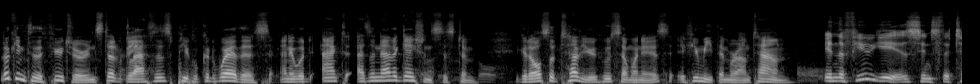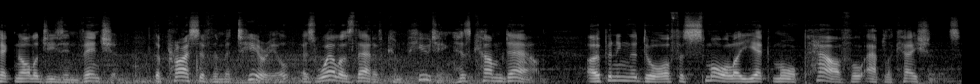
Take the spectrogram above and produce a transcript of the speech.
Looking to the future, instead of glasses, people could wear this, and it would act as a navigation system. It could also tell you who someone is if you meet them around town. In the few years since the technology's invention, the price of the material, as well as that of computing, has come down, opening the door for smaller yet more powerful applications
